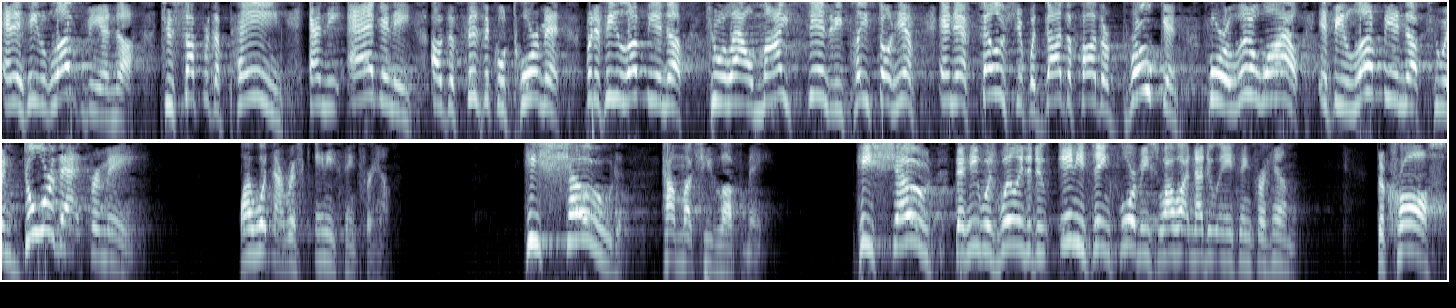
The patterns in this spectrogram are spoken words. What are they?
And if He loved me enough to suffer the pain and the agony of the physical torment, but if He loved me enough to allow my sin to be placed on Him and have fellowship with God the Father broken for a little while, if He loved me enough to endure that for me, why wouldn't I risk anything for Him? He showed how much He loved me. He showed that he was willing to do anything for me, so why wouldn't I do anything for him? The cross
